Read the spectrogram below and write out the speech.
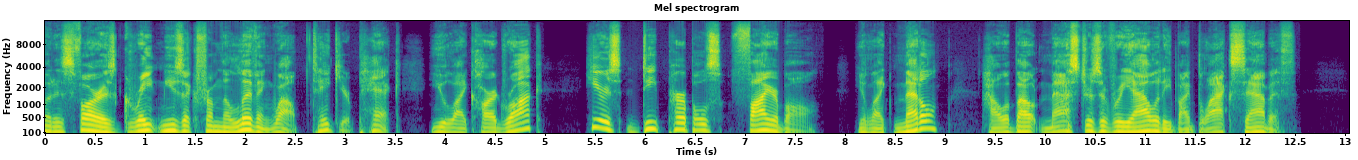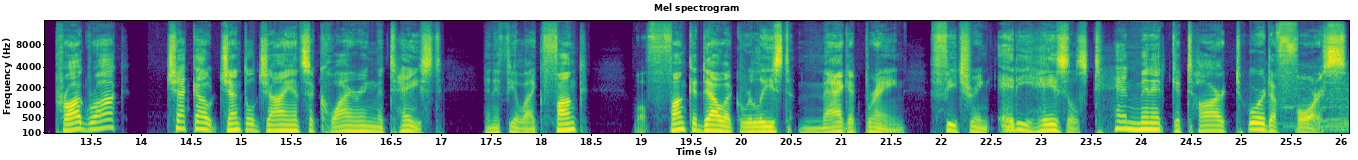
But as far as great music from the living, well, take your pick. You like hard rock? Here's Deep Purple's Fireball. You like metal? How about Masters of Reality by Black Sabbath? Prog rock? Check out Gentle Giant's Acquiring the Taste. And if you like funk, well, Funkadelic released Maggot Brain, featuring Eddie Hazel's 10 minute guitar tour de force.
